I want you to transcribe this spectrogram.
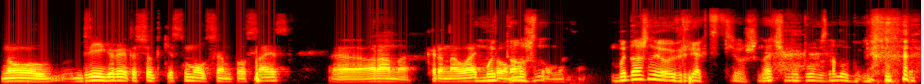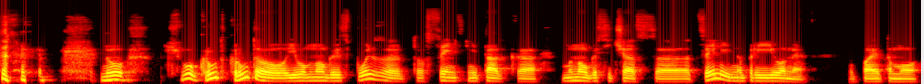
Но две игры это все-таки small sample size. Э, рано короновать мы Томас должны, Томаса. Мы должны реактить, Леша, иначе мы будем занудами. Ну, чего, круто, круто, его много используют. В Saints не так э, много сейчас э, целей на приеме, поэтому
